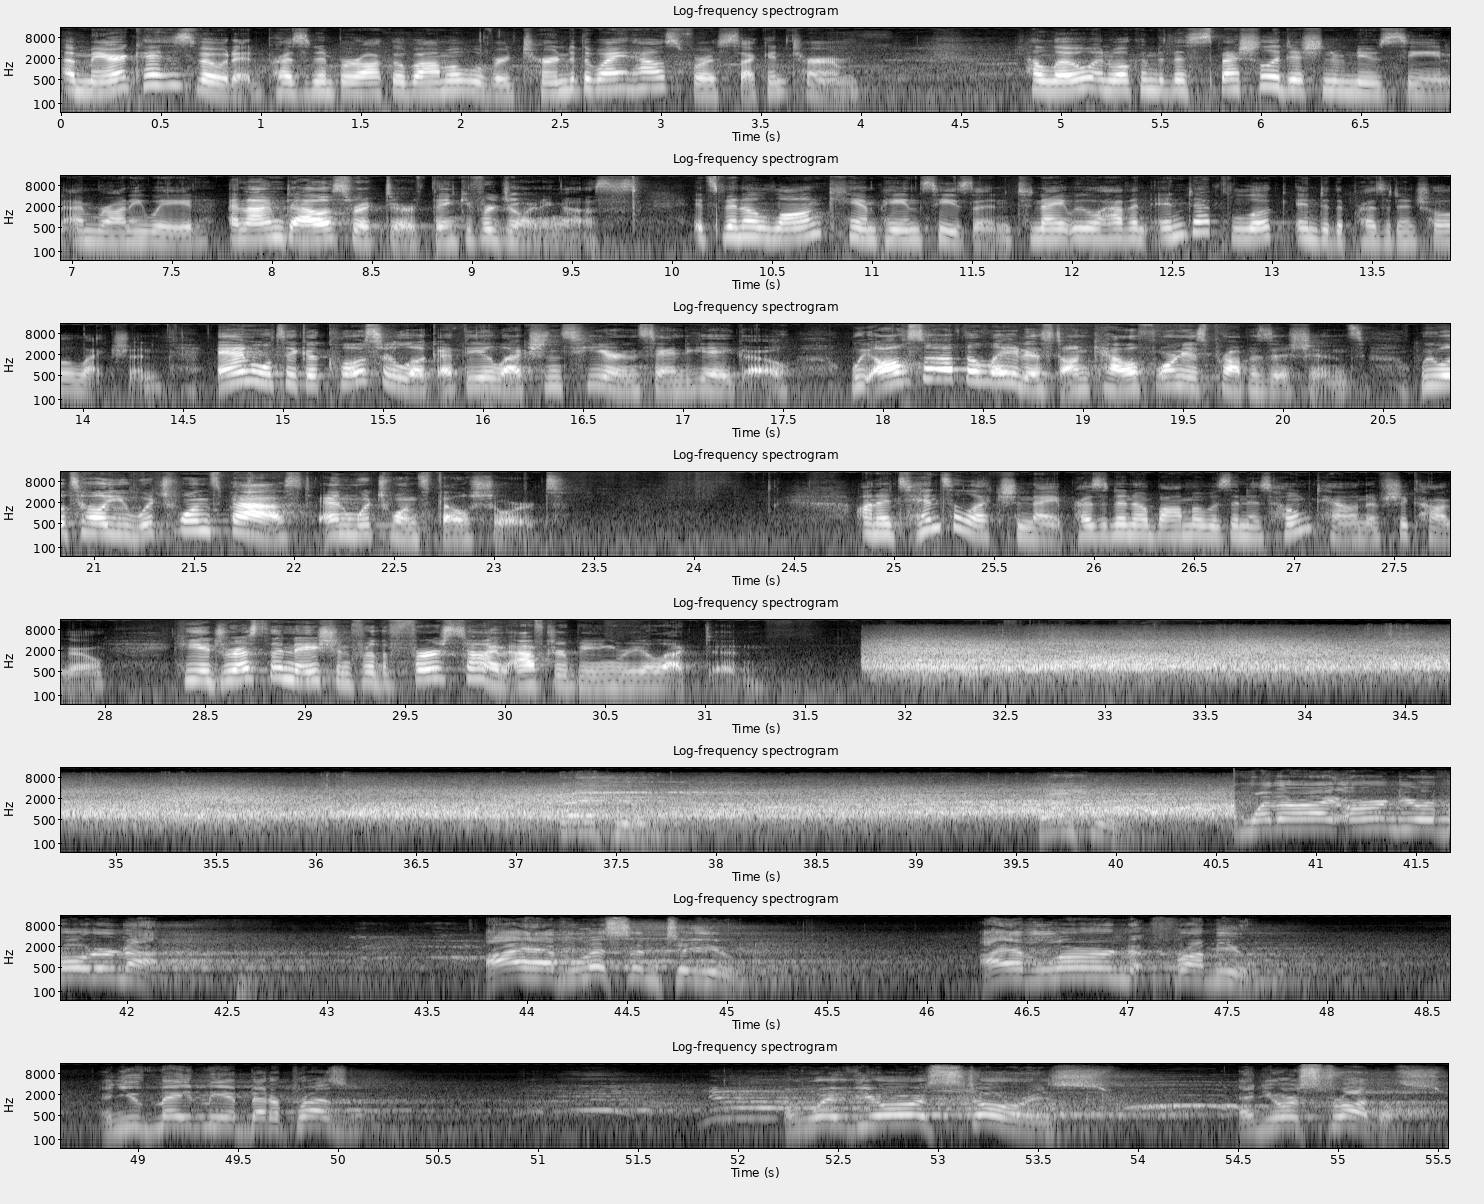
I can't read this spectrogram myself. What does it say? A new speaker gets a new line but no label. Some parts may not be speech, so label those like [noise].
America has voted. President Barack Obama will return to the White House for a second term. Hello and welcome to this special edition of Newscene. I'm Ronnie Wade.
And I'm Dallas Richter. Thank you for joining us.
It's been a long campaign season. Tonight we will have an in-depth look into the presidential election.
And we'll take a closer look at the elections here in San Diego. We also have the latest on California's propositions. We will tell you which ones passed and which ones fell short.
On a tense election night, President Obama was in his hometown of Chicago.
He addressed the nation for the first time after being reelected.
Thank you. Thank you. Whether I earned your vote or not, I have listened to you. I have learned from you. And you've made me a better president. And with your stories and your struggles,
